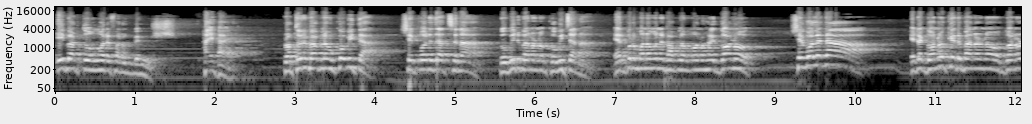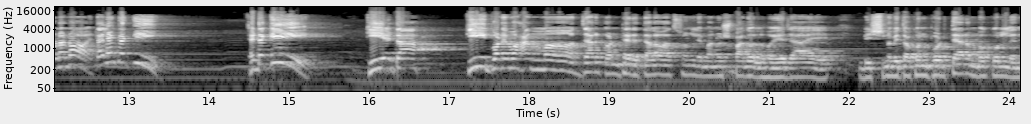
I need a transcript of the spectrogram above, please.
এবার তো ওমরে ফারুক বেহুশ। হাই হাই প্রথমে ভাবলাম কবিতা। সে পরে যাচ্ছে না। কবির বানানো কবিতা না। এরপর মনে মনে ভাবলাম, মনে হয় গণক। সে বলে, না, এটা গণকের বানানো গণনা নয়। তাহলে এটা কি? এটা কি? কি এটা? কি পড়ে মোহাম্মদ? যার কণ্ঠের তেলাওয়াত শুনলে মানুষ পাগল হয়ে যায়। বিষ্ণবী তখন পড়তে আরম্ভ করলেন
